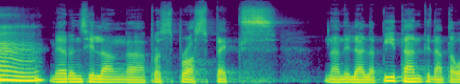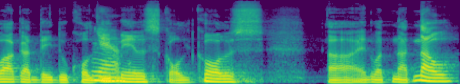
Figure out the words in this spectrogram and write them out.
Mm. Meron silang uh, pros- prospects na nilalapitan, tinatawagan, they do cold Yeah. emails, cold calls, uh, and whatnot. Now,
